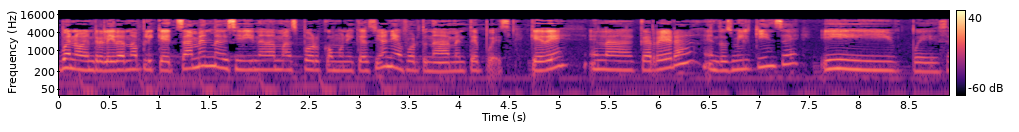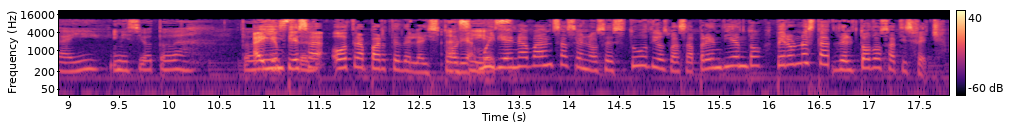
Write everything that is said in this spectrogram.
bueno, en realidad no apliqué examen, me decidí nada más por comunicación y afortunadamente pues quedé en la carrera en 2015 y pues ahí inició toda, toda Ahí empieza historia. otra parte de la historia. Así Muy es. bien, avanzas en los estudios, vas aprendiendo, pero no estás del todo satisfecha.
